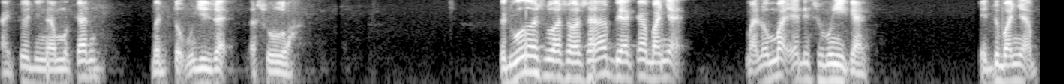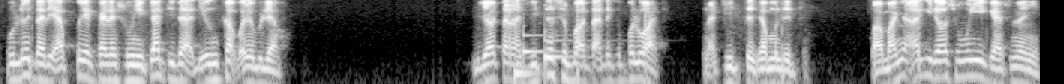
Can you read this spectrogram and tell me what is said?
Itu dinamakan bentuk mujizat Rasulullah. Kedua, Rasulullah SAW biarkan banyak maklumat yang disembunyikan. Itu banyak pula dari apa yang kalian sembunyikan tidak diungkap oleh beliau. Beliau tak nak cerita sebab tak ada keperluan nak ceritakan benda tu. Sebab banyak lagi dia orang sembunyikan sebenarnya.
